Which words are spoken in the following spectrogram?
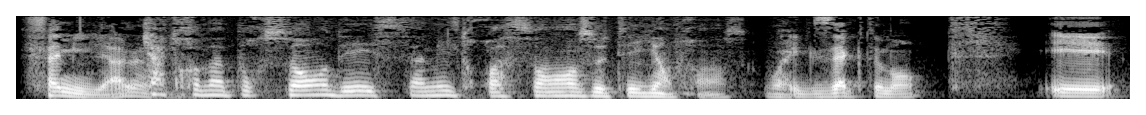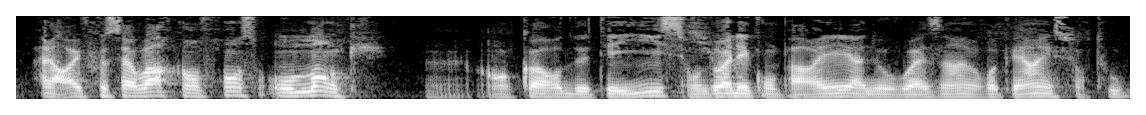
familial. 80% des 5300 ETI en France. Ouais. Exactement. Et alors, il faut savoir qu'en France, on manque euh, encore d'ETI si on doit les comparer à nos voisins européens et surtout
